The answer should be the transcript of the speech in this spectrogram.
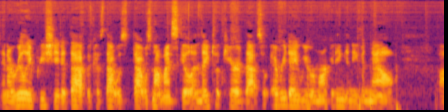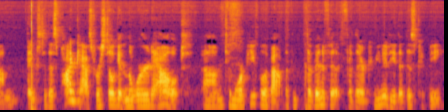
And I really appreciated that because that was that was not my skill, and they took care of that. So every day we were marketing, and even now, um, thanks to this podcast, we're still getting the word out um, to more people about the, the benefit for their community that this could be.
